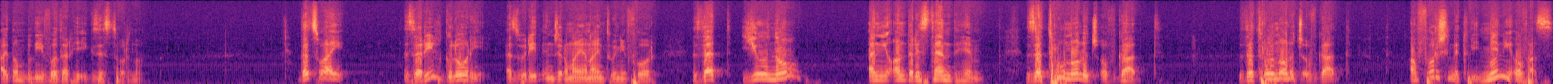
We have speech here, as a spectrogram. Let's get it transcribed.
I don't believe whether He exists or not. That's why the real glory, as we read in Jeremiah 9:24, is that you know and you understand Him, the true knowledge of God. The true knowledge of God. Unfortunately, many of us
